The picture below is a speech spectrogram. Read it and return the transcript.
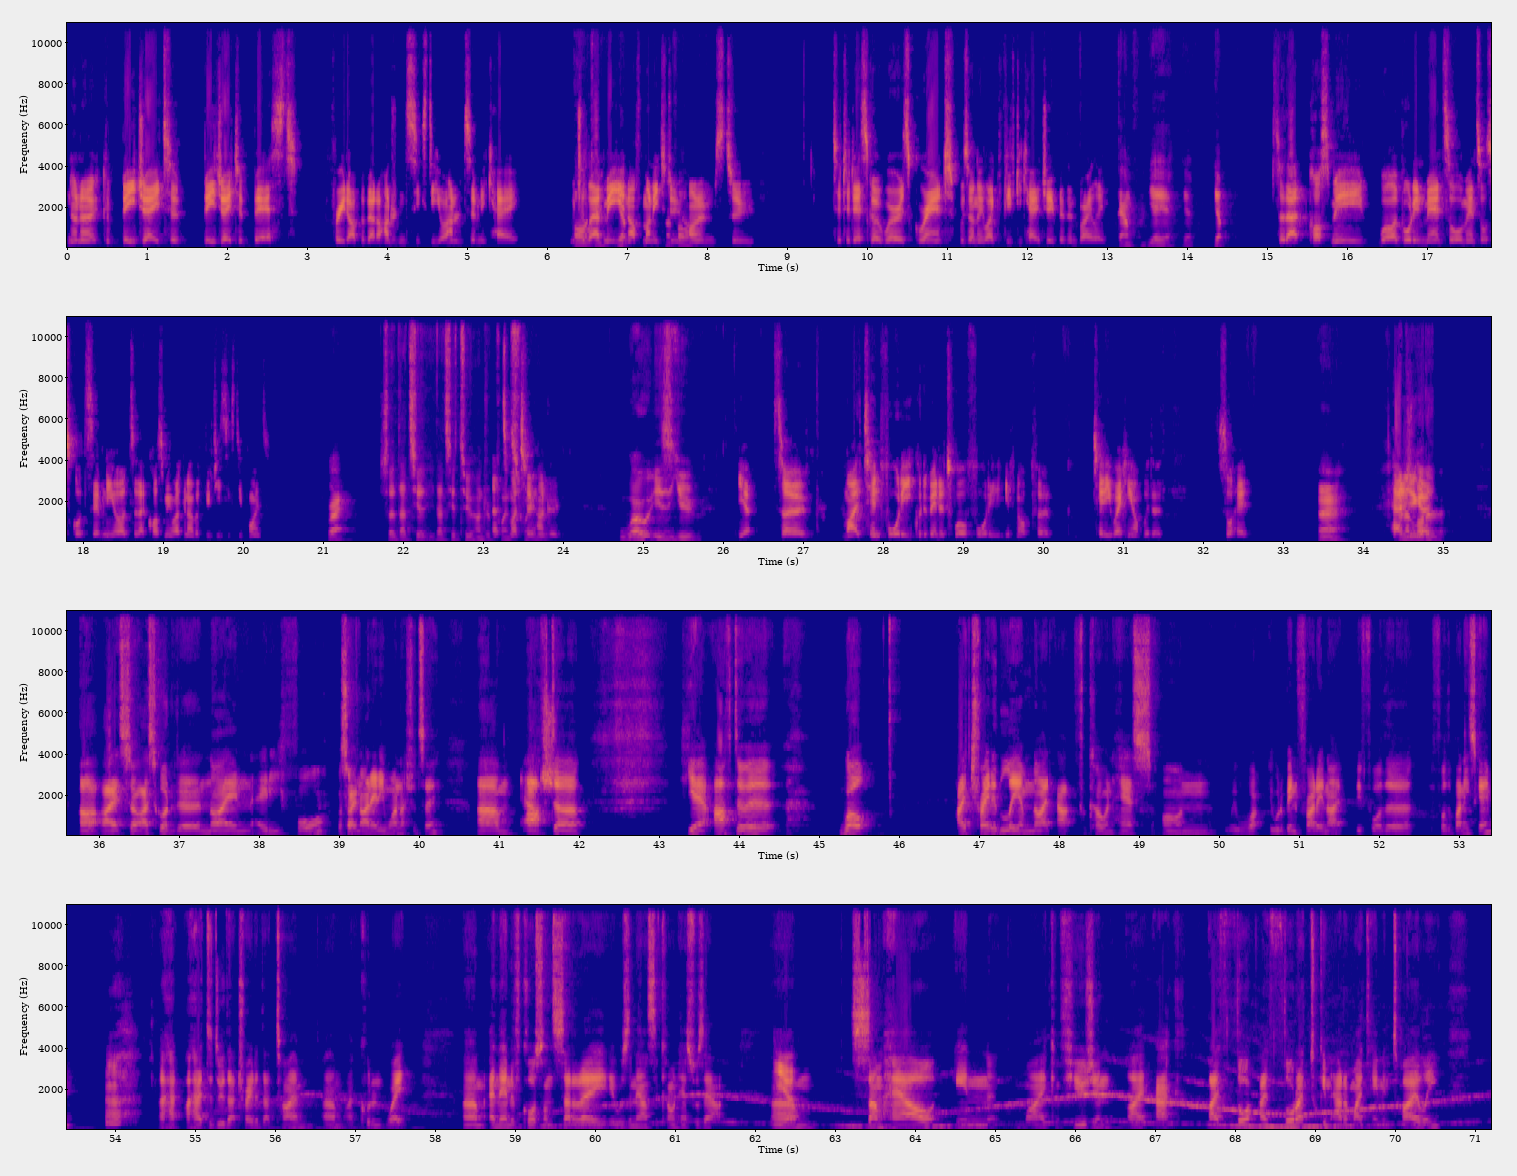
No, no, could BJ to BJ to Best freed up about 160 or 170k, which Oh, allowed okay. me Yep. enough money to I do follow. Holmes to to Tedesco, whereas Grant was only like 50k cheaper than Brailey. Down. Yeah. Yeah. Yeah. Yep. So that cost me. Well, I brought in Mansell. Mansell scored 70 odd, so that cost me like another 50, 60 points. Right. So that's your that's your two hundred That's points. my 200. Woe is you. Yeah. So my 1040 could have been a 1240 if not for Teddy waking up with a sore head. Uh, How and did a you lot go? of uh, I so I scored a nine eighty four. Well, sorry, nine eighty one. I should say. Um, Ouch. after, yeah, after. Well, I traded Liam Knight out for Coen Hess on what it would have been Friday night before the before the Bunnies game. Ugh. I, ha- I had to do that trade at that time. Um, I couldn't wait. Um, and then, of course, on Saturday, it was announced that Coen Hess was out. Yeah. Um, somehow, in my confusion, I act. I thought I thought I took him out of my team entirely,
